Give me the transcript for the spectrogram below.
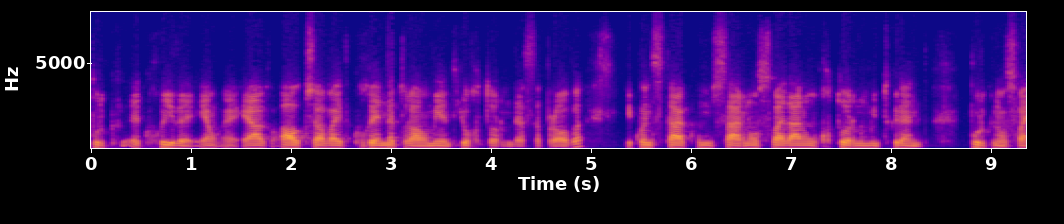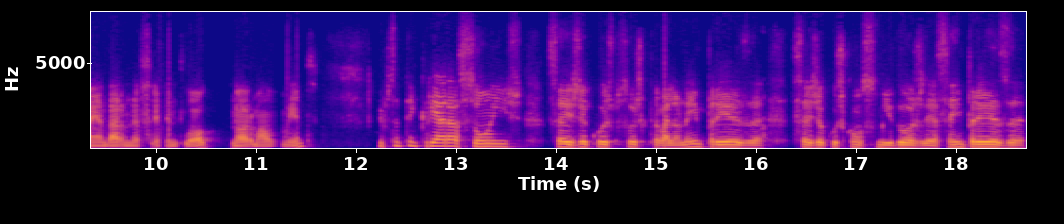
porque a corrida é, é, algo que já vai decorrer naturalmente e o retorno dessa prova, e quando se está a começar não se vai dar um retorno muito grande porque não se vai andar na frente logo, normalmente, e, portanto, tem que criar ações, seja com as pessoas que trabalham na empresa, seja com os consumidores dessa empresa.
